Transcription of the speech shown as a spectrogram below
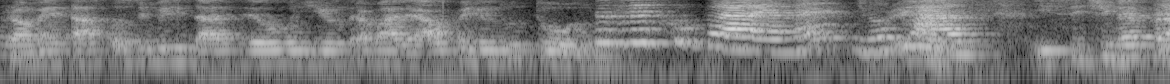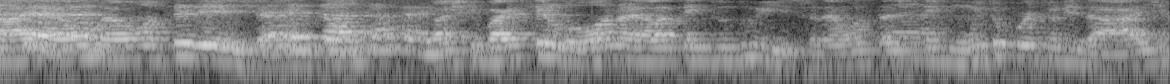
para aumentar as possibilidades de eu, de eu trabalhar o período todo. Preferência com praia, né? No e, caso. E se tiver praia, é uma, é uma cereja. Né? Então, eu acho que Barcelona, ela tem tudo isso, né? É uma cidade é. que tem muita oportunidade.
